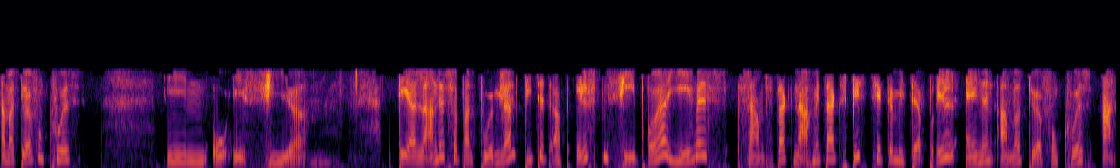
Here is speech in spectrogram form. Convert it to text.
Amateurfunkkurs in OE4. Der Landesverband Burgenland bietet ab 11. Februar jeweils Samstag nachmittags bis circa Mitte April einen Amateurfunkkurs an.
